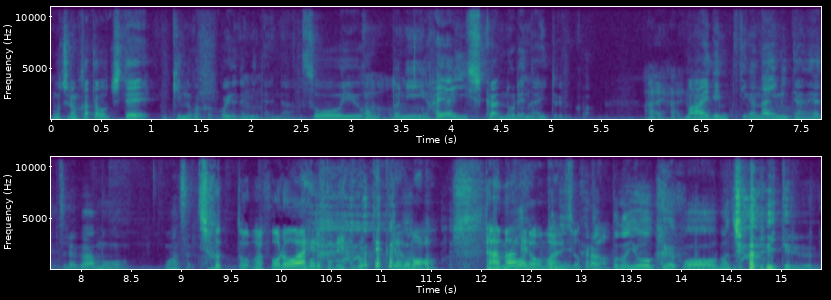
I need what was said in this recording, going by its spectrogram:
もちろん肩落ちて着るのがかっこいいよねみたいな、そういう本当に流行りしか乗れないというか、はいはいはい。まあ、アイデンティティがないみたいなやつらがもうワンサカちょっとお前フォロワー減るからやめてくれもう。黙れよお前ちょっと。空っぽの容器がこう街を歩いてる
